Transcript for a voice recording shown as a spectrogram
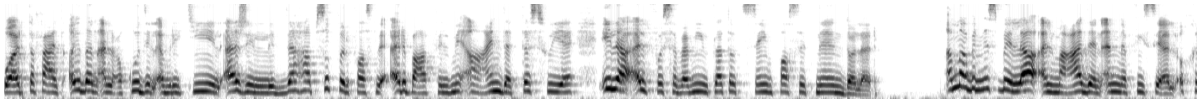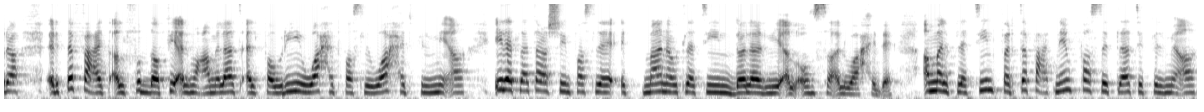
وارتفعت أيضا العقود الأمريكية الآجلة للذهب 0.4% عند التسوية إلى 1793.2 دولار. أما بالنسبة للمعادن النفيسة الأخرى ارتفعت الفضة في المعاملات الفورية 1.1% إلى 23.38 دولار للأونصة الواحدة. أما البلاتين فارتفع 2.3%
